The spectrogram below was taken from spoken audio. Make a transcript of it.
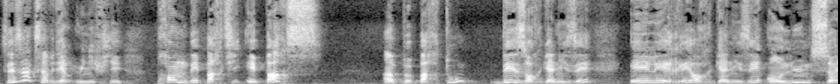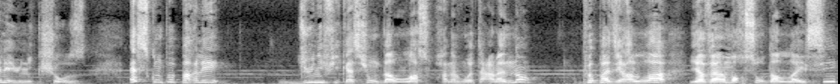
C'est ça que ça veut dire unifier. Prendre des partis éparses, un peu partout, désorganisés, et les réorganiser en une seule et unique chose. Est-ce qu'on peut parler d'unification d'Allah subhanahu wa ta'ala? Non. On peut pas dire Allah, il y avait un morceau d'Allah ici,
